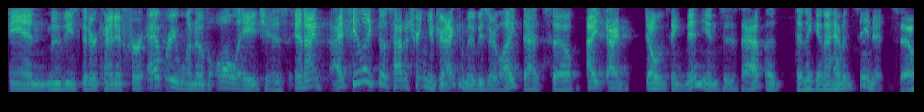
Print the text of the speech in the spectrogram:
and movies that are kind of for everyone of all ages. And I, I feel like those How to Train Your Dragon movies are like that. So I, I don't think Minions is that, but then again, I haven't seen it. So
